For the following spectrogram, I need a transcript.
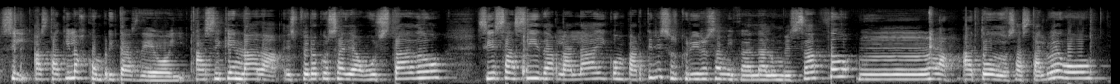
sí, hasta aquí las compritas de hoy. Así que nada, espero que os haya gustado. Si es así, darle a like, compartir y suscribiros a mi canal. Un besazo a todos, hasta luego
